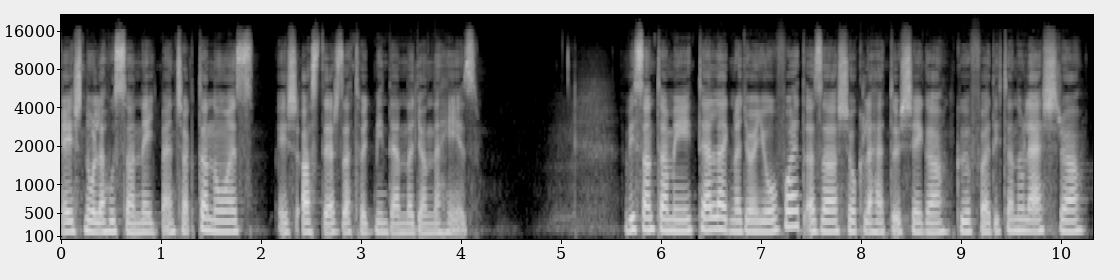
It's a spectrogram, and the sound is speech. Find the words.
és 0-24-ben csak tanulsz, és azt érzed, hogy minden nagyon nehéz. Viszont ami tényleg nagyon jó volt, az a sok lehetőség a külföldi tanulásra.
